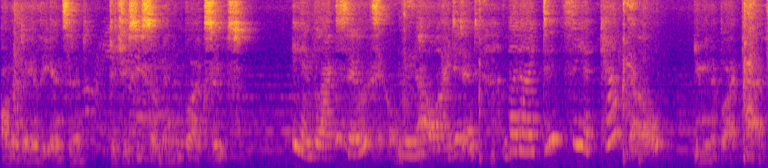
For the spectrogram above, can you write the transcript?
on the day of the incident, did you see some men in black suits? In black suits? No, I didn't. But I did see a cat, though. You mean a black cat?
